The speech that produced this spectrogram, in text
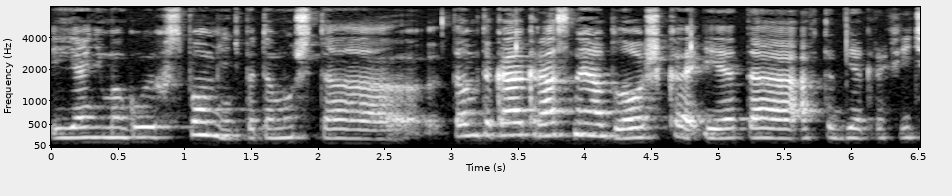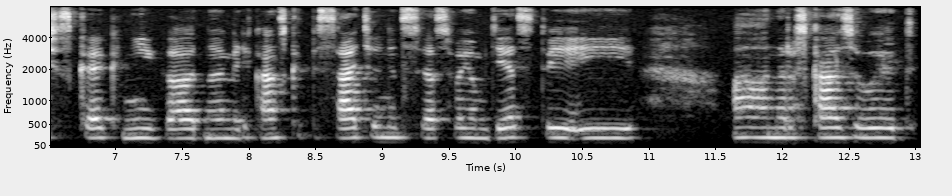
и я не могу их вспомнить, потому что там такая красная обложка, и это автобиографическая книга одной американской писательницы о своем детстве, и она рассказывает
